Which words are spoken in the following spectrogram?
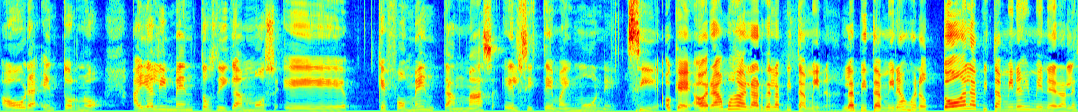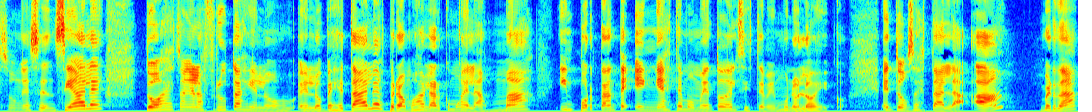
Ahora, en torno, hay alimentos, digamos, eh, que fomentan más el sistema inmune. Sí, ok, ahora vamos a hablar de las vitaminas. Las vitaminas, bueno, todas las vitaminas y minerales son esenciales, todas están en las frutas y en los, en los vegetales, pero vamos a hablar como de las más importantes en este momento del sistema inmunológico. Entonces está la A, ¿verdad?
